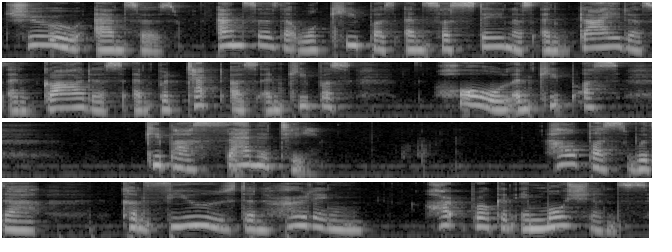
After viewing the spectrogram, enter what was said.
true answers, answers that will keep us and sustain us and guide us and guard us and protect us and keep us whole and keep us keep our sanity Help us with our confused and hurting, heartbroken emotions,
